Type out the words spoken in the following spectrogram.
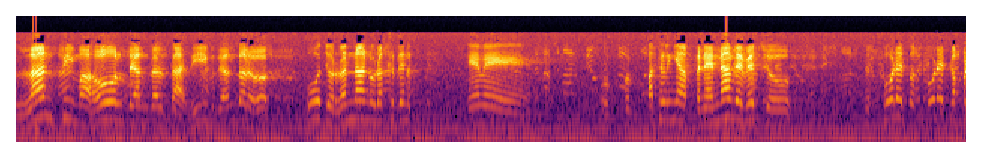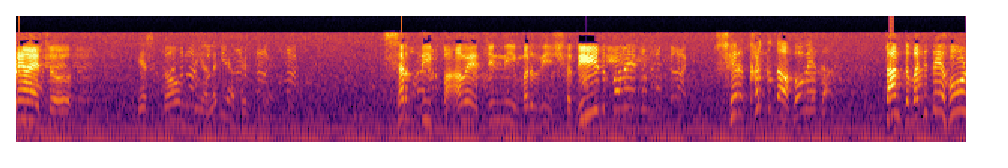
لانتی ماحول دے اندر، تہذیب دے اندر، وہ جو رنا نو رکھ دین پتلیاں بنینا تھوڑے تو تھوڑے کپڑے اس قوم دیا لگیا پھر سردی پاوے جنی مرضی شدید پوے سر کھڑکتا ہوئے گا تند وجدے ہون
